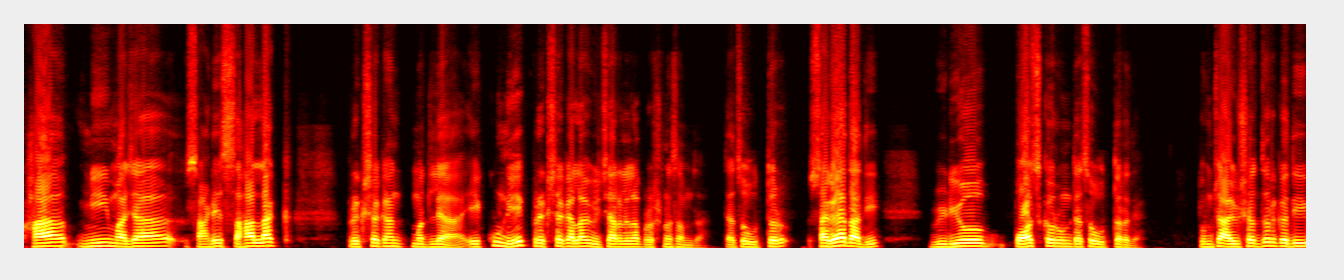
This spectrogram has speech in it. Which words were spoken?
हा मी माझ्या साडेसहा लाख प्रेक्षकांमधल्या एकूण एक प्रेक्षकाला विचारलेला प्रश्न समजा. त्याचं उत्तर सगळ्यात आधी व्हिडिओ पॉज करून त्याचं उत्तर द्या. तुमच्या आयुष्यात जर कधी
